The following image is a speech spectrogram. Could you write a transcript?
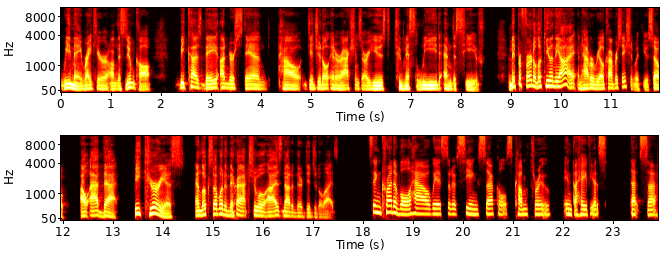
we may right here on this Zoom call because they understand how digital interactions are used to mislead and deceive. And they prefer to look you in the eye and have a real conversation with you. So I'll add that. Be curious and look someone in their actual eyes, not in their digital eyes. It's incredible how we're sort of seeing circles come through in behaviors. That's uh,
